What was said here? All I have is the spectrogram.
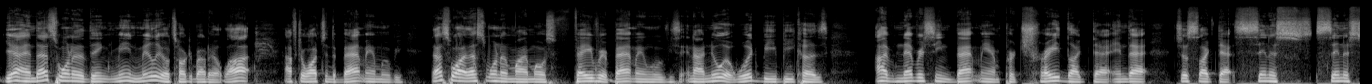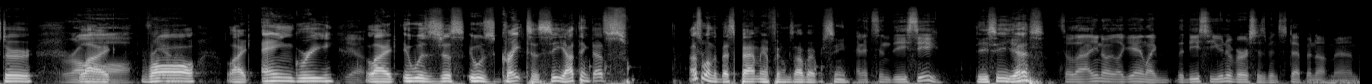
Yeah, and that's one of the things me and Emilio talked about it a lot after watching the Batman movie. That's why that's one of my most favorite Batman movies, and I knew it would be because I've never seen Batman portrayed like that, and that just like that sinis- sinister, Raw. like raw, like angry, Yeah. like it was just it was great to see. I think that's that's one of the best Batman films I've ever seen. and it's in DC DC, yes, so that you know again like the DC universe has been stepping up man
